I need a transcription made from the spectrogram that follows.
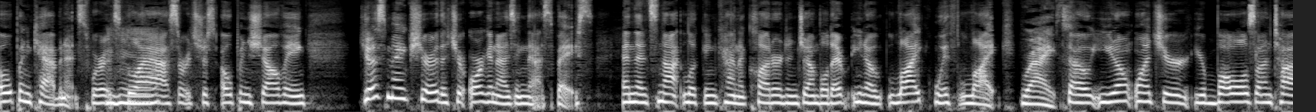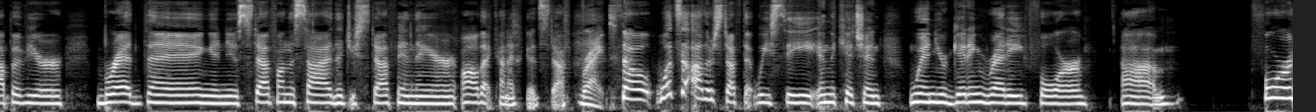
open cabinets where Mm-hmm. it's glass or it's just open shelving, just make sure that you're organizing that space and that it's not looking kind of cluttered and jumbled. You know, like with like. right. So you don't want your your bowls on top of your bread thing and your stuff on the side that you stuff in there, all that kind of good stuff. Right. So what's the other stuff that we see in the kitchen when you're getting ready for um, for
